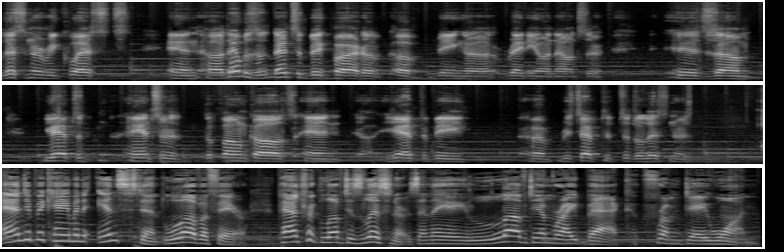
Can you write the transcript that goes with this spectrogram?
listener requests, and uh, that was a, that's a big part of, of being a radio announcer. Is um, you have to answer the phone calls, and uh, you have to be uh, receptive to the listeners. And it became an instant love affair. Patrick loved his listeners, and they loved him right back from day one.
